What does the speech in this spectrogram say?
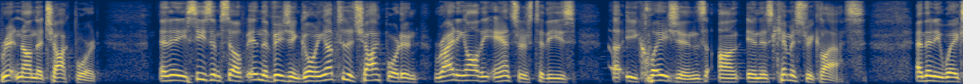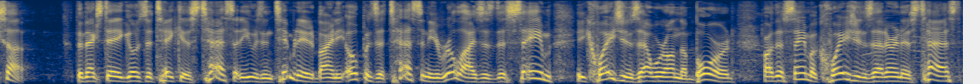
written on the chalkboard. And then he sees himself in the vision going up to the chalkboard and writing all the answers to these uh, equations on, in his chemistry class. And then he wakes up. The next day, he goes to take his test that he was intimidated by, and he opens the test and he realizes the same equations that were on the board are the same equations that are in his test.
